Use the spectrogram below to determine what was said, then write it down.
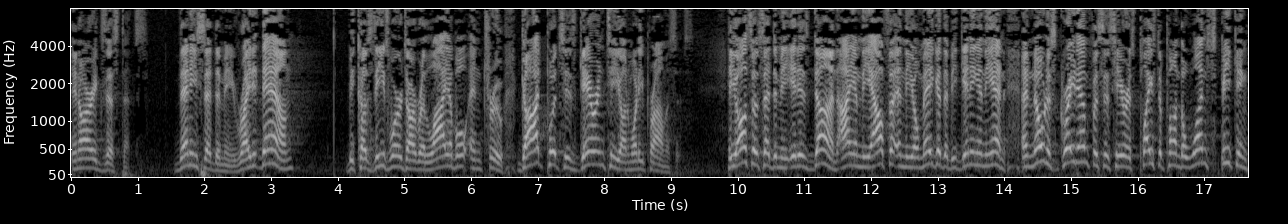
in our existence. Then he said to me, Write it down because these words are reliable and true. God puts his guarantee on what he promises. He also said to me, It is done. I am the Alpha and the Omega, the beginning and the end. And notice great emphasis here is placed upon the one speaking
